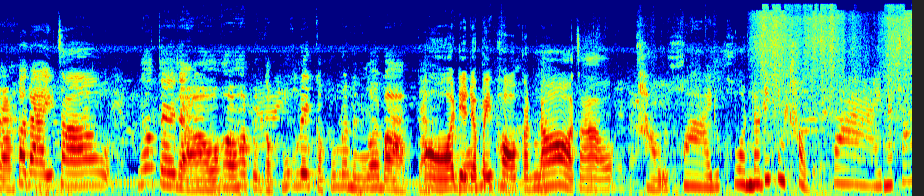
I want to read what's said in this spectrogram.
จ้ะต่อใดเจ้า แล้วแต่จะเอาเขาถ้าเป็นกระปุกเล็กกระปุกละหนึ่งร้อยบาทจ้ะอ๋อเดี๋ยวเดี๋ยวไปพอกันนอเจ้า เขาควายทุกคนเราได้กินเขาควายนะจ้า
